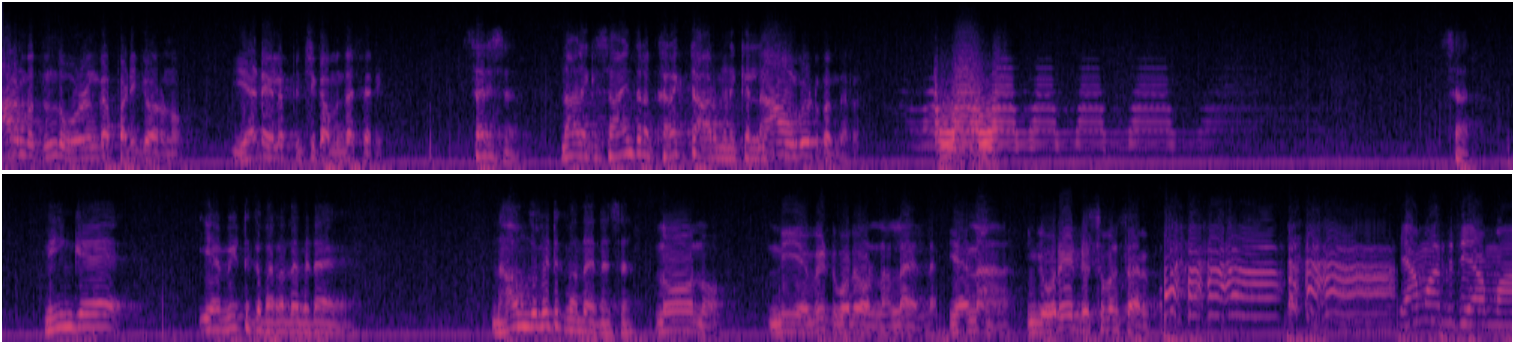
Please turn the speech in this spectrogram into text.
ஆரம்பத்துல இருந்து ஒழுங்கா படிக்க வரணும். இடையில பிச்சுக்காம தான் சரி. சரி சார் நாளைக்கு சாயந்தரம் கரெக்டா ஆறு நான் மணிக்கெல்லாம் உங்க வீட்டுக்கு வந்துடுறேன். சார் நீங்க என் வீட்டுக்கு வர்றதை விட நான் உங்க வீட்டுக்கு வந்தா என்ன சார் நோ நோ நீ என் வீட்டுக்கு வர நல்லா இல்ல. ஏன்னா இங்க ஒரே டிஸ்டர்பன்ஸா இருக்கும். ஏமாந்துட்டியாமா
